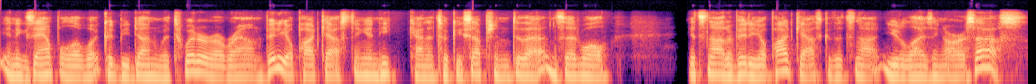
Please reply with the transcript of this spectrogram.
an example of what could be done with Twitter around video podcasting, and he kind of took exception to that and said, well it's not a video podcast because it's not utilizing RSS.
